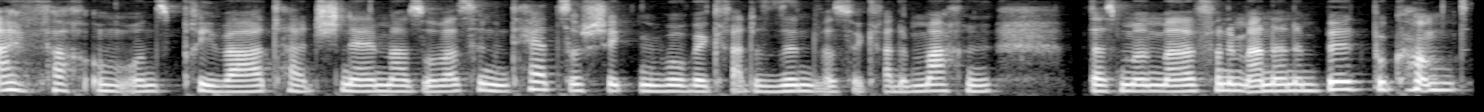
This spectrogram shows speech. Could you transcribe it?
einfach um uns privat halt schnell mal sowas hin und her zu schicken, wo wir gerade sind, was wir gerade machen, dass man mal von dem anderen ein Bild bekommt.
